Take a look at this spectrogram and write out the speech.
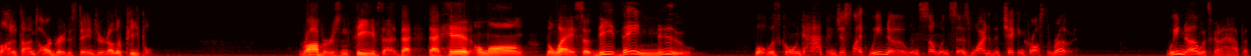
lot of times our greatest danger and other people robbers and thieves that, that, that hid along the way. So the, they knew what was going to happen, just like we know when someone says, Why did the chicken cross the road? We know what's going to happen.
